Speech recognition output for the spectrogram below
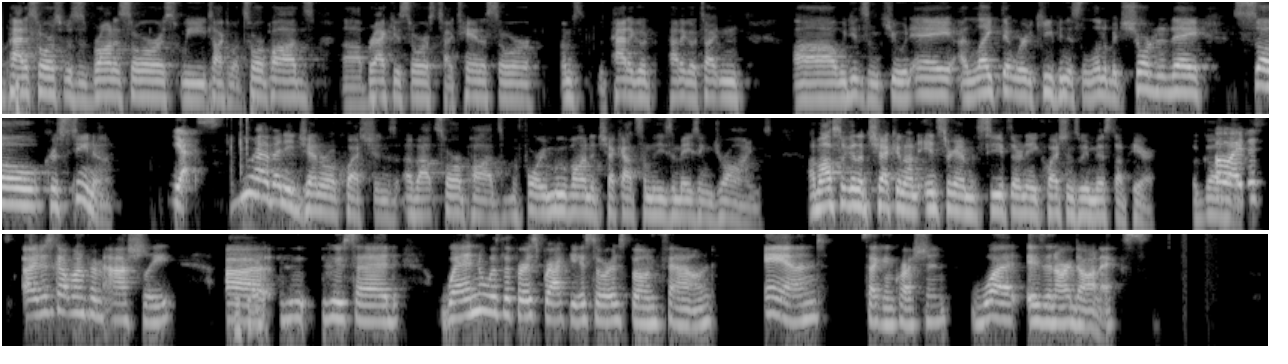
Apatosaurus versus Brontosaurus. We talked about sauropods, uh, Brachiosaurus, Titanosaur, I'm the Patago, Patagotitan. Uh, we did some Q and A. I like that we're keeping this a little bit shorter today. So, Kristina, Yes. do you have any general questions about sauropods before we move on to check out some of these amazing drawings? I'm also going to check in on Instagram to see if there are any questions we missed up here. But go Oh, I just I just got one from Ashley, uh, who who said, "When was the first Brachiosaurus bone found?" And second question, what is an Aardonyx?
